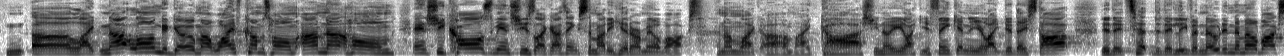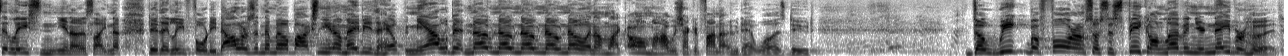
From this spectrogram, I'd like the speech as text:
Uh, like not long ago, my wife comes home, I'm not home, and she calls me and she's like, I think somebody hit our mailbox. And I'm like, oh my gosh. You know, you're like, you're thinking and you're like, did they stop? Did they, t- did they leave a note in the mailbox at least? And you know, it's like, no, did they leave $40 in the mailbox? And you know, maybe they're helping me out a little bit. No, no, no, no, no. And I'm like, oh my, I wish I could find out who that was, dude. The week before, I'm supposed to speak on loving your neighborhood,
